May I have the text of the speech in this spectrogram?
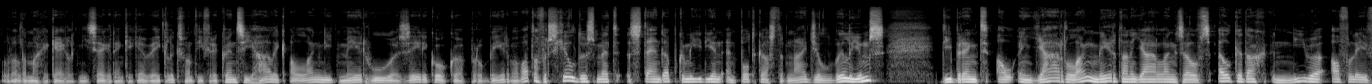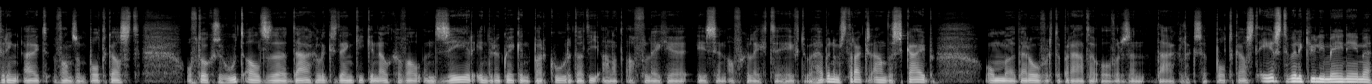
Alhoewel, dat mag ik eigenlijk niet zeggen, denk ik, hè, wekelijks, want die frequentie haal ik al lang niet meer, hoe zeer ik ook eh, probeer. Maar wat een verschil dus met stand-up comedian en podcaster Nigel Williams. Die brengt al een jaar lang, meer dan een jaar lang zelfs, elke dag een nieuwe aflevering uit van zijn podcast. Of toch zo goed als uh, dagelijks, denk ik, in elk geval een zeer indrukwekkend parcours dat hij aan het afleggen is en afgelegd heeft. We hebben hem straks aan de Skype om daarover te praten, over zijn dagelijkse podcast. Eerst wil ik jullie meenemen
